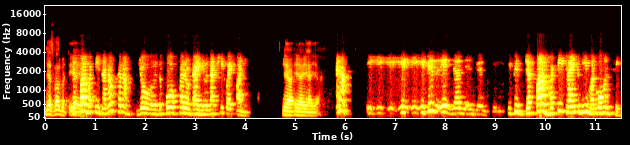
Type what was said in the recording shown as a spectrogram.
जसपाल भट्टी yeah, जसपाल भट्टी था ना उसका नाम जो द पोर फेलो डाइड ही वाज एक्चुअली क्वाइट फनी yeah yeah yeah yeah है ना it is it is Jaspal Bhatti trying to be Manmohan Singh.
